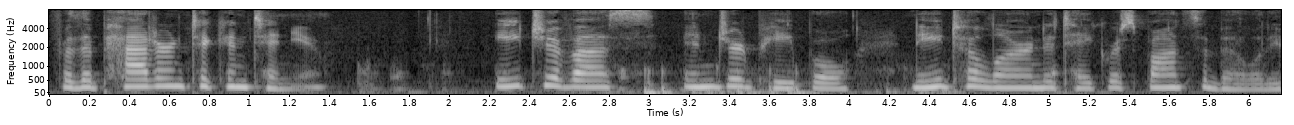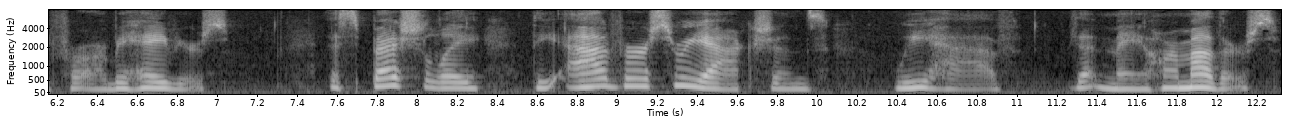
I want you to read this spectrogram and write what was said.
for the pattern to continue. Each of us, injured people, need to learn to take responsibility for our behaviors, especially the adverse reactions we have that may harm others.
